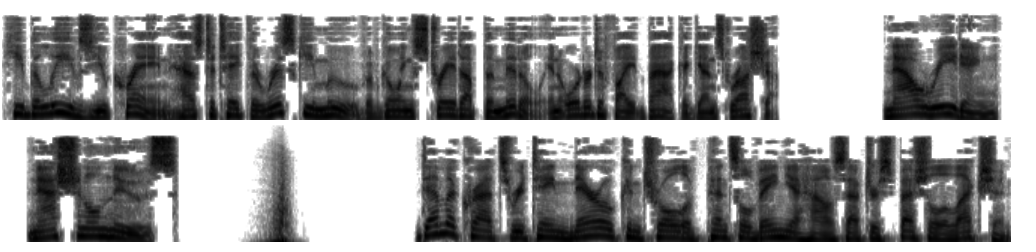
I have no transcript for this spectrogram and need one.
He believes Ukraine has to take the risky move of going straight up the middle in order to fight back against Russia. Now reading National News. Democrats retain narrow control of Pennsylvania House after special election.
